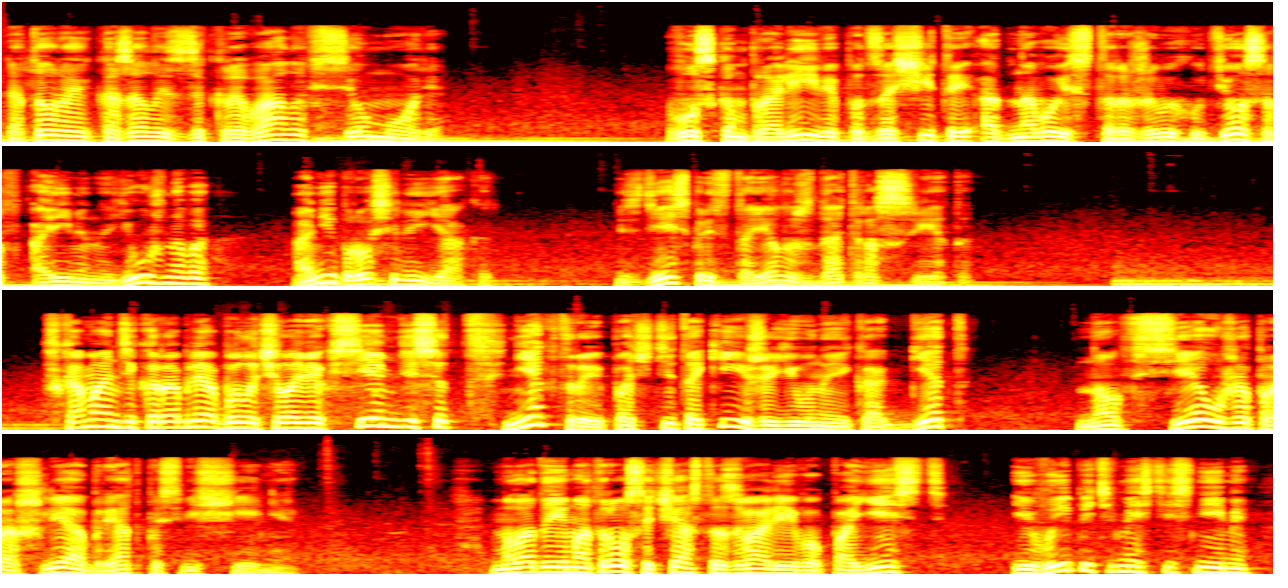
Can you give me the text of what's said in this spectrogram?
которая, казалось, закрывала все море. В узком проливе под защитой одного из сторожевых утесов, а именно южного, они бросили якорь. Здесь предстояло ждать рассвета. В команде корабля было человек 70, некоторые почти такие же юные, как Гет, но все уже прошли обряд посвящения. Молодые матросы часто звали его поесть и выпить вместе с ними –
